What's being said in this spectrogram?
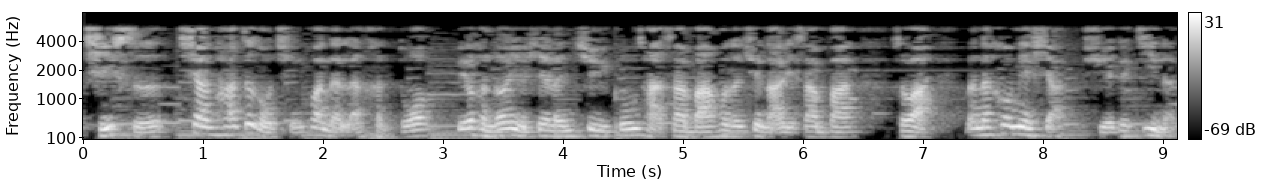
其实像他这种情况的人很多，比如很多有些人去工厂上班或者去哪里上班，是吧？那他后面想学个技能，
